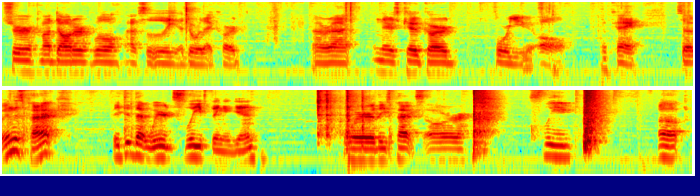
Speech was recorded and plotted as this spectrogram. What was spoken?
sure my daughter will absolutely adore that card. All right, and there's a code card for you all. Okay, so in this pack, they did that weird sleeve thing again, where these packs are sleeved up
